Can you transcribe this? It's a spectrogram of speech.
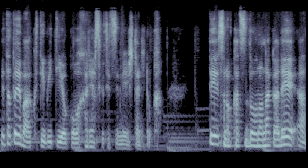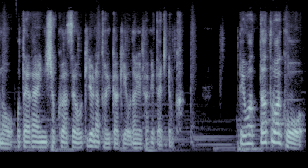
で例えばアクティビティをこう分かりやすく説明したりとか、でその活動の中であのお互いに触発が起きるような問いかけを投げかけたりとか、で終わった後はこ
